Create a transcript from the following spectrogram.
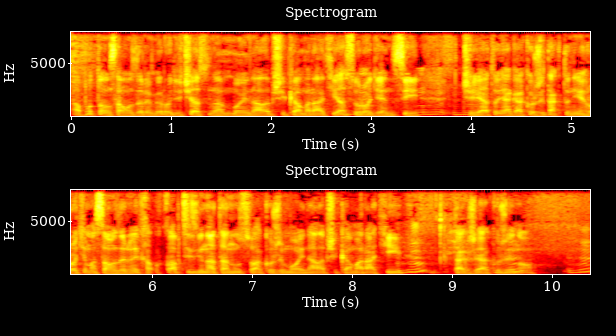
a potom samozrejme rodičia sú na moji najlepší kamaráti a súrodenci, mm-hmm. čiže ja to nejak akože takto nehrotím a samozrejme chlapci z Junatanu sú akože moji najlepší kamaráti, mm-hmm. takže akože mm-hmm. no. Uh-huh.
